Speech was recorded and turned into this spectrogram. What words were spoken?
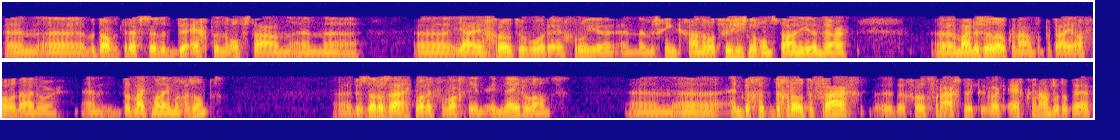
En eh, wat dat betreft zullen de echten opstaan en, eh, eh, ja, en groter worden en groeien. En misschien gaan er wat fusies nog ontstaan hier en daar. Maar er zullen ook een aantal partijen afvallen daardoor. En dat lijkt me alleen maar gezond. Dus dat is eigenlijk wat ik verwacht in, in Nederland. En, en de, de grote vraag, de grote vraagstuk waar ik echt geen antwoord op heb,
